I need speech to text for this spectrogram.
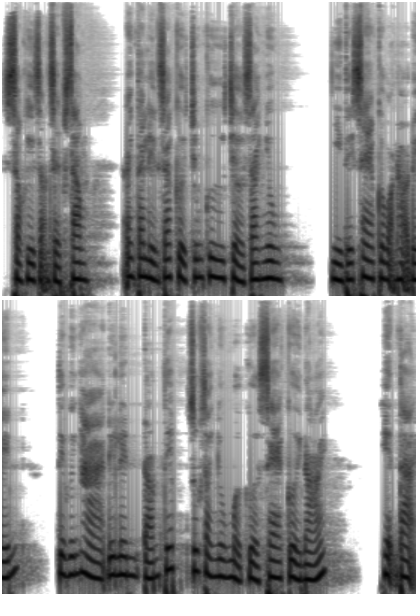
Sau khi dọn dẹp xong, anh ta liền ra cửa chung cư chờ Giang Nhung. Nhìn thấy xe của bọn họ đến, Tiêu Kính Hà đi lên đón tiếp giúp Giang Nhung mở cửa xe cười nói, hiện tại,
